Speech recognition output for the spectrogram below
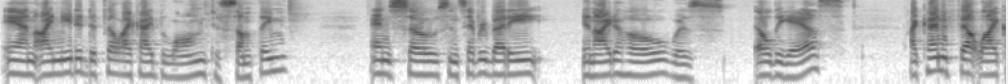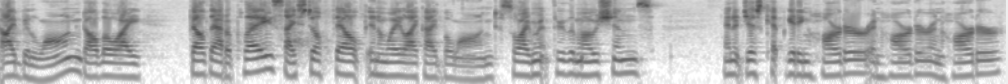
and I needed to feel like I belonged to something. And so, since everybody in Idaho was LDS, I kind of felt like I belonged. Although I felt out of place, I still felt in a way like I belonged. So I went through the motions, and it just kept getting harder and harder and harder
